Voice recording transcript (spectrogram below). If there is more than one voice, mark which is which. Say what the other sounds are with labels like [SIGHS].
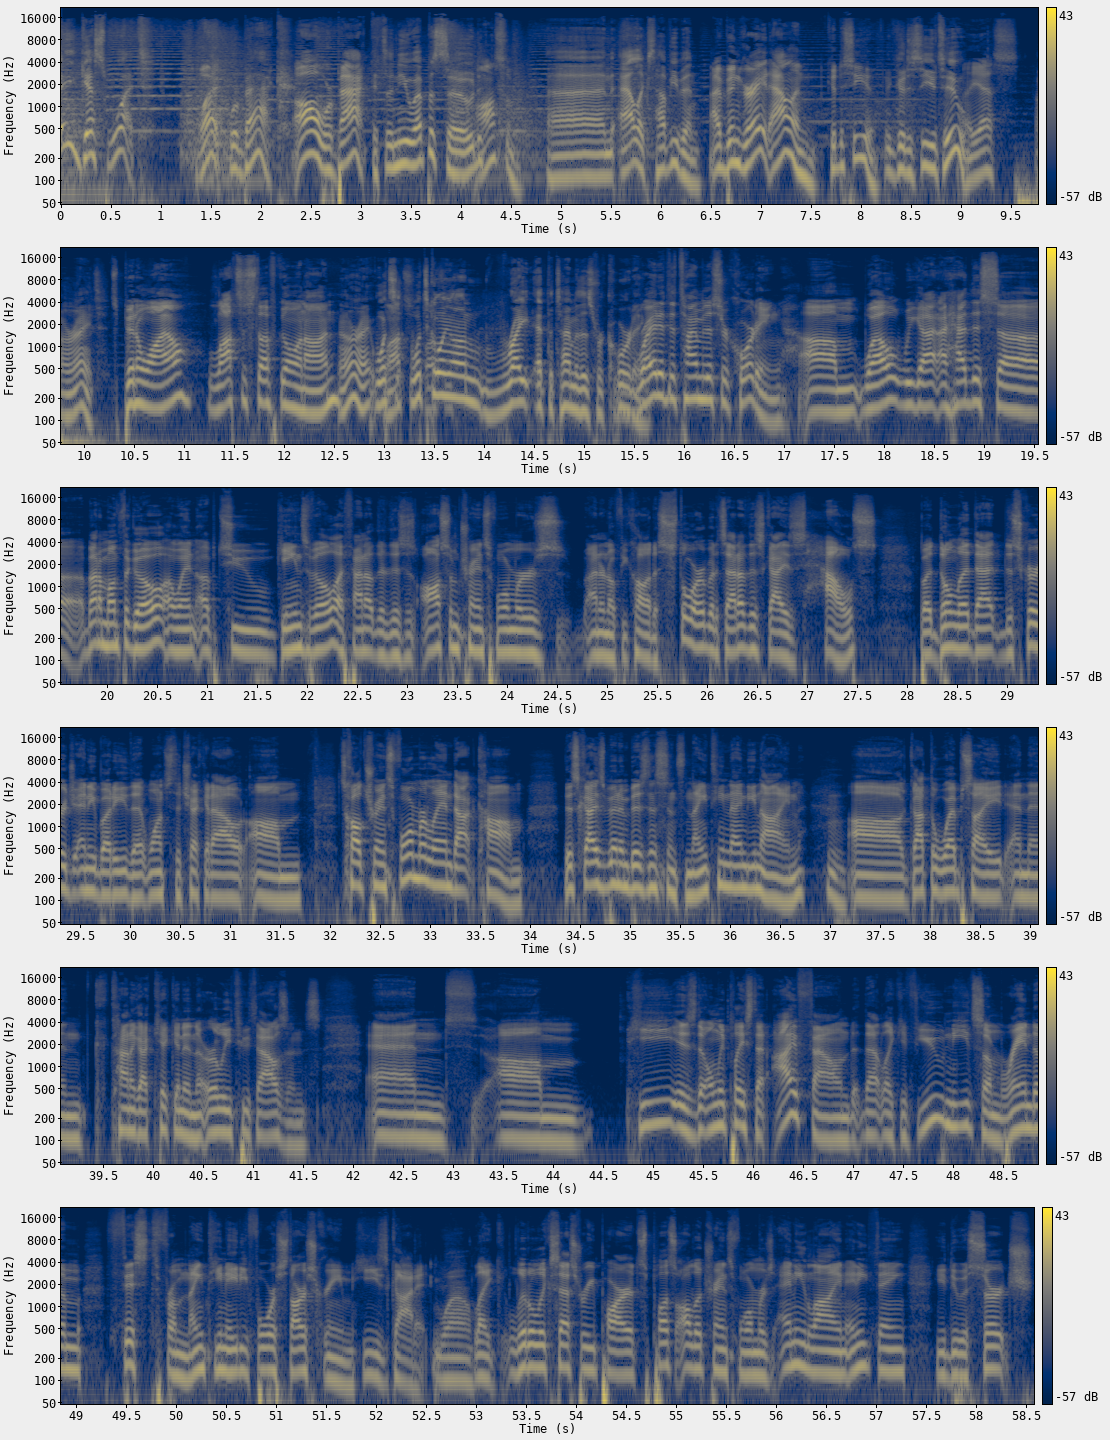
Speaker 1: Hey, guess what?
Speaker 2: What?
Speaker 1: We're back.
Speaker 2: Oh, we're back.
Speaker 1: It's a new episode.
Speaker 2: awesome.
Speaker 1: And Alex, how have you been?
Speaker 2: I've been great, Alan. Good to see you.
Speaker 1: Good to see you too.
Speaker 2: Uh, yes,
Speaker 1: All right.
Speaker 2: it's been a while. Lots of stuff going on.
Speaker 1: All right. What's
Speaker 2: Lots-
Speaker 1: what's
Speaker 2: lots
Speaker 1: going on right at the time of this recording?
Speaker 2: Right at the time of this recording. Um, well, we got. I had this uh, about a month ago. I went up to Gainesville. I found out that there's this awesome Transformers. I don't know if you call it a store, but it's out of this guy's house. But don't let that discourage anybody that wants to check it out. Um, it's called TransformerLand.com. This guy's been in business since 1999. Uh, got the website and then kind of got kicking in the early 2000s. And um, he is the only place that I've found that like if you need some random fist from 1984 Starscream, he's got it.
Speaker 1: Wow.
Speaker 2: Like little accessory parts plus all the Transformers, any line, anything, you do a search.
